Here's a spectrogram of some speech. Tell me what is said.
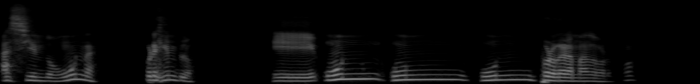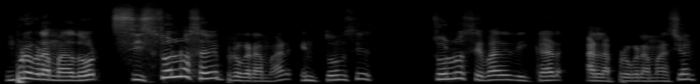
haciendo una. Por ejemplo, eh, un, un, un programador. Un programador, si solo sabe programar, entonces solo se va a dedicar a la programación.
